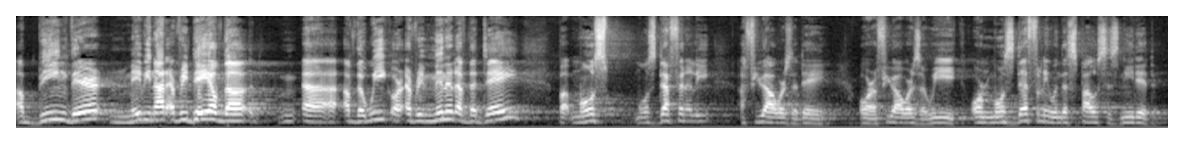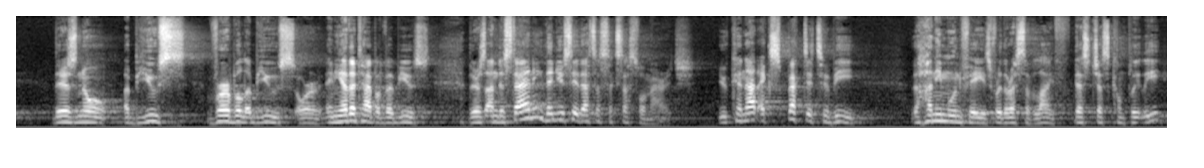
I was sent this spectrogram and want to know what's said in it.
of being there, maybe not every day of the, uh, of the week or every minute of the day, but most, most definitely a few hours a day, or a few hours a week, or most definitely when the spouse is needed there's no abuse, verbal abuse, or any other type of abuse, there's understanding, then you say that's a successful marriage. You cannot expect it to be the honeymoon phase for the rest of life. That's just completely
